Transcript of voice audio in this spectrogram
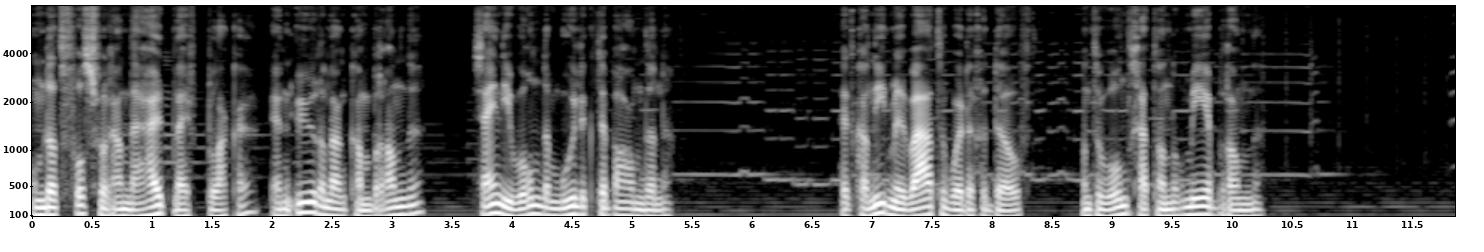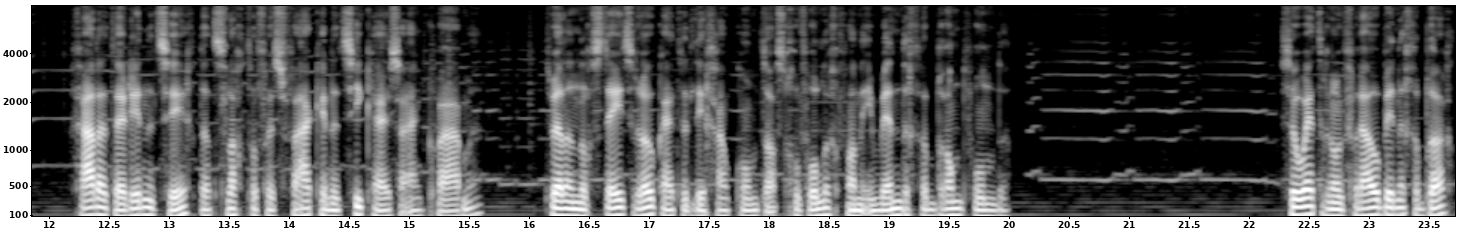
Omdat fosfor aan de huid blijft plakken en urenlang kan branden, zijn die wonden moeilijk te behandelen. Het kan niet met water worden gedoofd, want de wond gaat dan nog meer branden. Gadet herinnert zich dat slachtoffers vaak in het ziekenhuis aankwamen, terwijl er nog steeds rook uit het lichaam komt als gevolg van inwendige brandwonden. Zo werd er een vrouw binnengebracht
